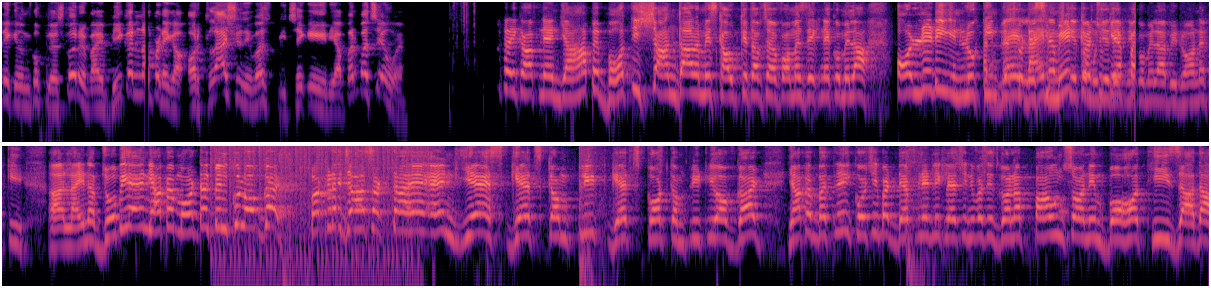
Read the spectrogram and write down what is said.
लेकिन उनको प्लेयर्स को रिवाइव भी करना पड़ेगा। और क्लैश यूनिवर्स पीछे के एरिया पर बचे हुए हैं। आपने यहाँ पे बहुत ही शानदार हमें स्काउट की तरफ़ से परफॉर्मेंस देखने को मिला। ऑलरेडी इन लोग तीन प्लेयर को लाइनअप कर चुके हैं। को मिला अभी रौनक की लाइनअप जो भी है यहाँ पे मॉडल बिल्कुल ऑफ़ गार्ड पकड़े जा सकता है and yes gets complete gets caught completely off guard यहाँ पे बचने की कोशिश but definitely Clash Universe is gonna pounce on him बहुत ही ज़्यादा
